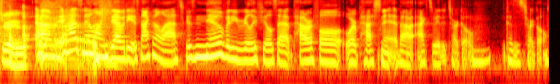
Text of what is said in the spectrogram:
True. um, it has no longevity. It's not going to last because nobody really feels that powerful or passionate about activated charcoal because it's charcoal.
